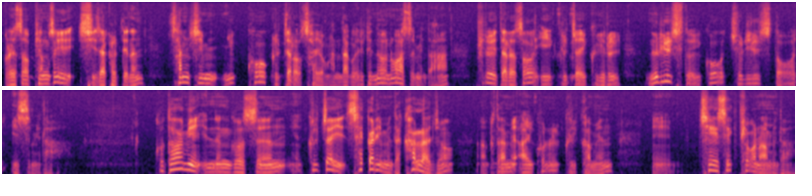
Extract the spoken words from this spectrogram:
그래서 평소에 시작할 때는 36호 글자로 사용한다고 이렇게 넣어 놓았습니다. 필요에 따라서 이 글자의 크기를 늘릴 수도 있고 줄일 수도 있습니다. 그 다음에 있는 것은 글자의 색깔입니다. 컬러죠. 어, 그 다음에 아이콘을 클릭하면 예, 채색 표가 나옵니다.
